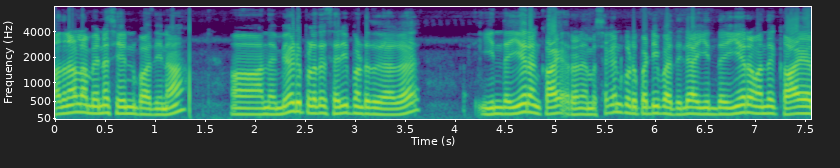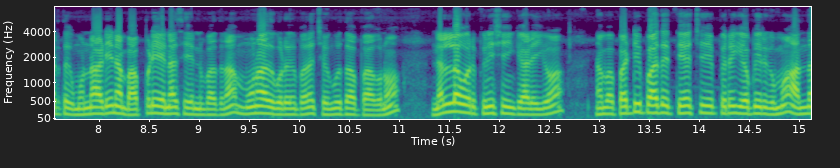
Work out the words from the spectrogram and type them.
அதனால் நம்ம என்ன செய்யணும்னு பார்த்தீங்கன்னா அந்த மேடு பழத்தை சரி பண்ணுறதுக்காக இந்த ஈரம் காய நம்ம செகண்ட் கோடு பட்டி பார்த்து இந்த ஈரம் வந்து காயறதுக்கு முன்னாடி நம்ம அப்படியே என்ன செய்யணும்னு பார்த்தோன்னா மூணாவது கோடு பார்த்தீங்கன்னா செங்குத்தாக பார்க்கணும். நல்ல ஒரு ஃபினிஷிங் கிடைக்கும். நம்ம பட்டி பார்த்து தேய்ச்சி பிறகு எப்படி இருக்குமோ அந்த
